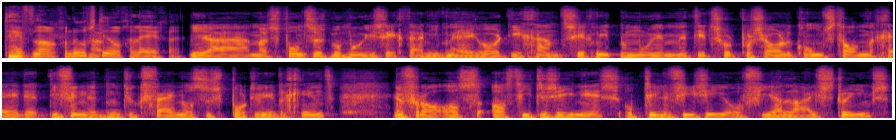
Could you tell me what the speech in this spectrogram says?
Het heeft lang genoeg nou, stilgelegen. Ja, maar sponsors bemoeien zich daar niet mee hoor. Die gaan zich niet bemoeien met dit soort persoonlijke omstandigheden. Die vinden het natuurlijk fijn als de sport weer begint. En vooral als, als die te zien is op televisie of via livestreams.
